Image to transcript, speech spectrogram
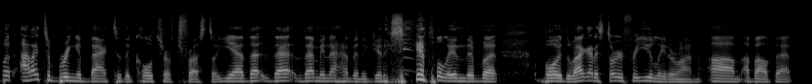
but I like to bring it back to the culture of trust. So yeah, that that that may not have been a good example in there, but boy, do I got a story for you later on um, about that.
